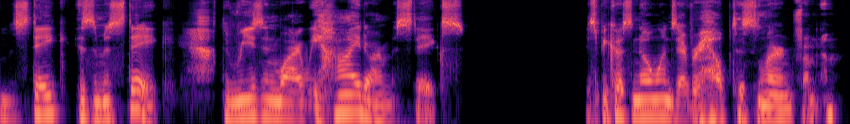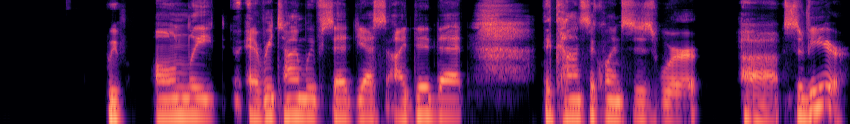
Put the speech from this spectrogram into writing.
mistake is a mistake. The reason why we hide our mistakes is because no one's ever helped us learn from them. We've only, every time we've said, yes, I did that, the consequences were uh, severe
